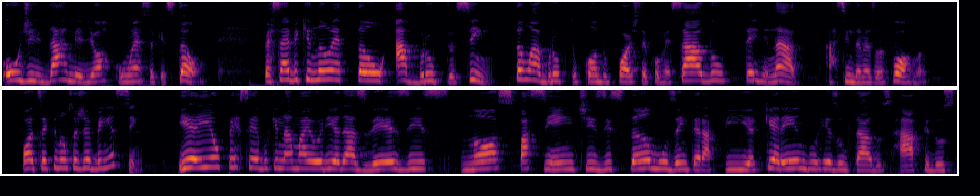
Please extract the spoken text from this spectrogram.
ou de lidar melhor com essa questão. Percebe que não é tão abrupto assim? Tão abrupto quando pode ter começado, terminado, assim da mesma forma? Pode ser que não seja bem assim. E aí eu percebo que na maioria das vezes nós pacientes estamos em terapia querendo resultados rápidos,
